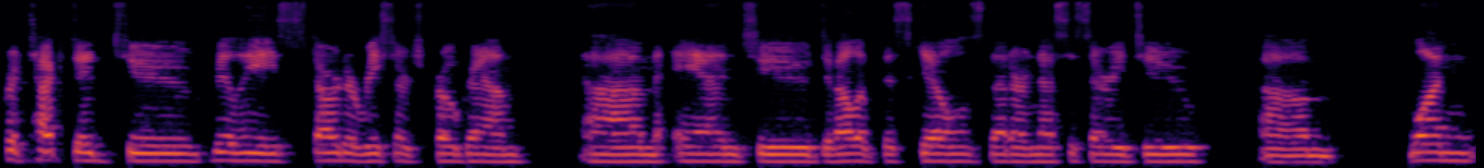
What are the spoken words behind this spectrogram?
protected to really start a research program um, and to develop the skills that are necessary to, um, one,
